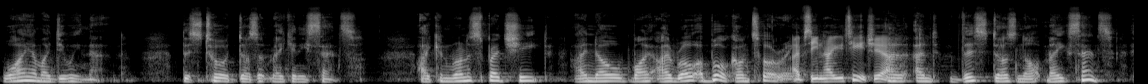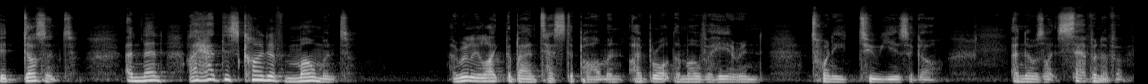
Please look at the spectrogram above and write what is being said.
Why am I doing that? This tour doesn't make any sense. I can run a spreadsheet. I know my. I wrote a book on touring. I've seen how you teach. Yeah. And, and this does not make sense. It doesn't. And then I had this kind of moment. I really like the band Test Department. I brought them over here in 22 years ago. And there was like seven of them.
